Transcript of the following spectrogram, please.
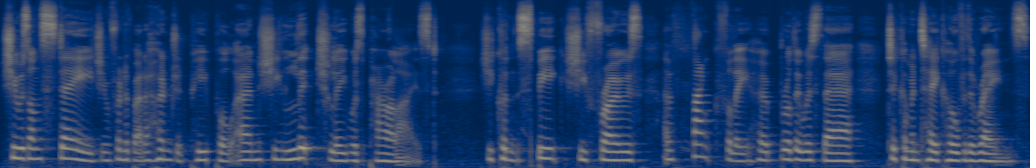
she was on stage in front of about 100 people and she literally was paralyzed. She couldn't speak, she froze, and thankfully her brother was there to come and take over the reins.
